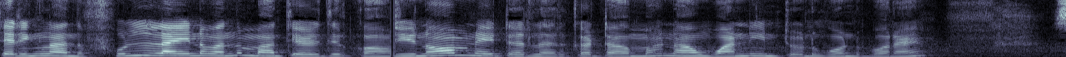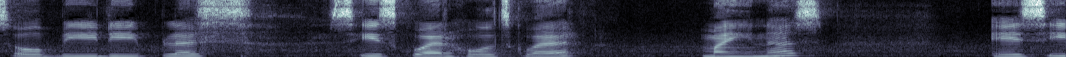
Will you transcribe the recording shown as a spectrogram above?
சரிங்களா? அந்த ஃபுல் லைனை வந்து மாற்றி எழுதியிருக்கோம். டினாமினேட்டரில் இருக்க டேர்மை நான் ஒன் இன்ட்டுன்னு கொண்டு போகிறேன் so BD plus C square whole square minus AC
